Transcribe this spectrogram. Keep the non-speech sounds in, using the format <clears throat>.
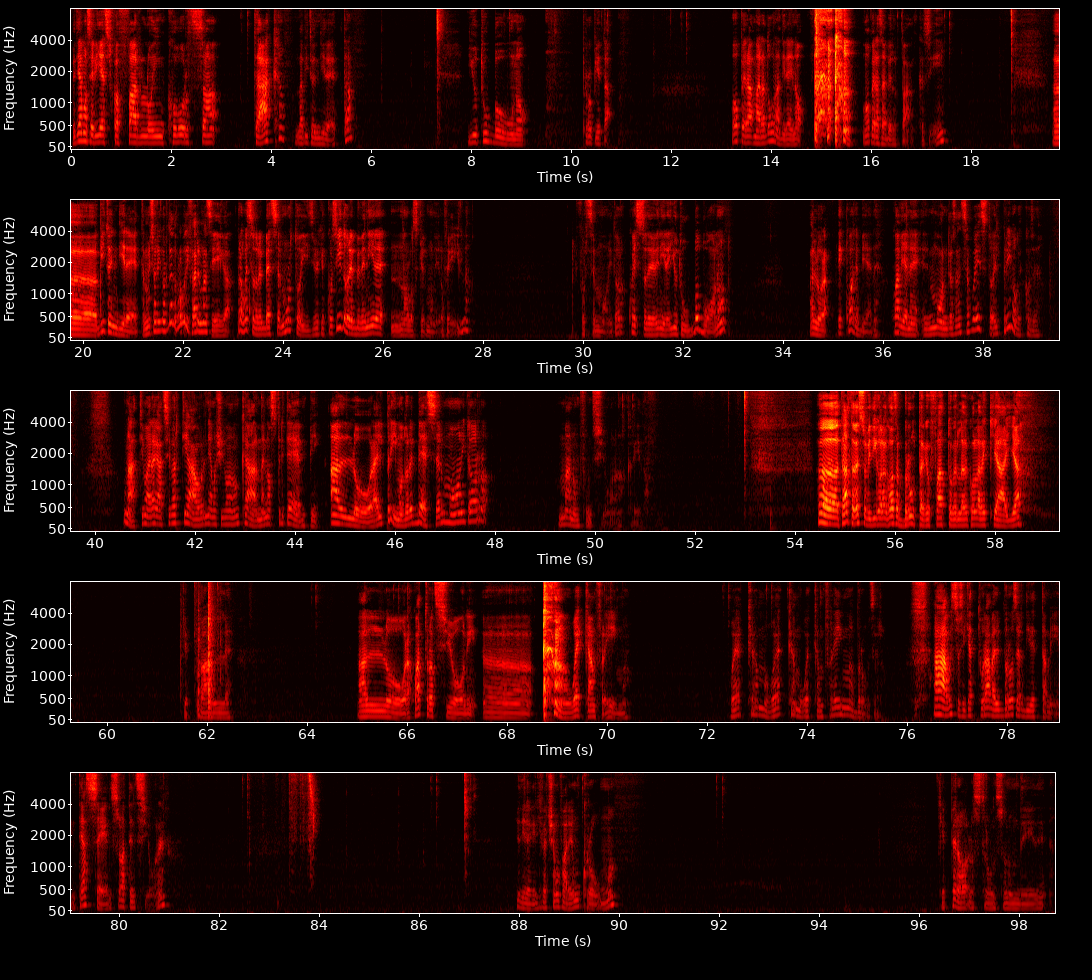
Vediamo se riesco a farlo in corsa. Tac, la vito in diretta. YouTube 1. Proprietà. Opera Maradona direi no. <coughs> Opera Cyberpunk, sì. Uh, Vito in diretta. Mi sono ricordato proprio di fare una sega. Però questo dovrebbe essere molto easy. Perché così dovrebbe venire. Non lo schermo nero, fail. Forse è monitor. Questo deve venire YouTube. Buono. Allora, e qua che viene? Qua viene il monitor senza questo. E il primo che cos'è? Un attimo, eh, ragazzi, partiamo. Prendiamoci con calma i nostri tempi. Allora, il primo dovrebbe essere monitor ma non funziona, credo. Uh, tra l'altro adesso vi dico una cosa brutta che ho fatto la, con la vecchiaia. Che palle. Allora, quattro azioni. Uh, <coughs> webcam frame. Webcam, webcam, webcam frame, browser. Ah, questo si catturava il browser direttamente. Ha senso, attenzione. Io direi che gli facciamo fare un Chrome. Che però lo stronzo non vede.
